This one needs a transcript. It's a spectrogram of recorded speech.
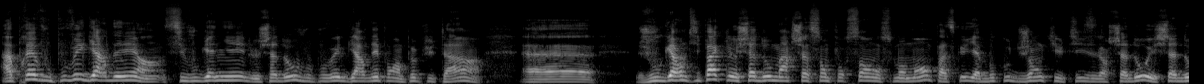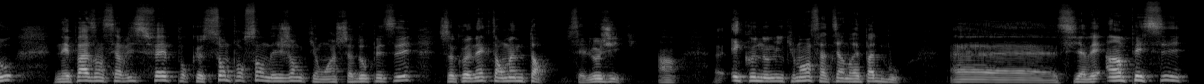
Après, vous pouvez garder, hein, si vous gagnez le Shadow, vous pouvez le garder pour un peu plus tard. Je vous garantis pas que le Shadow marche à 100% en ce moment parce qu'il y a beaucoup de gens qui utilisent leur Shadow et Shadow n'est pas un service fait pour que 100% des gens qui ont un Shadow PC se connectent en même temps. C'est logique. Hein. Euh, économiquement, ça tiendrait pas debout. Euh, s'il y avait un PC,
